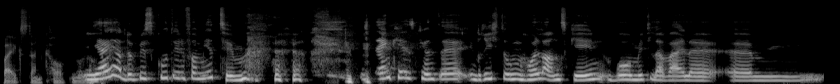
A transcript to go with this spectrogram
Bikes dann kaufen, oder? Ja, ja, du bist gut informiert, Tim. ich denke, es könnte in Richtung Holland gehen, wo mittlerweile ähm,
